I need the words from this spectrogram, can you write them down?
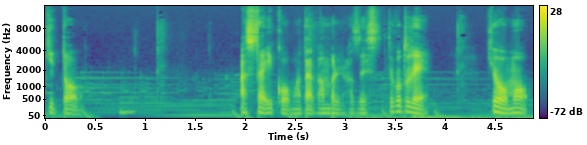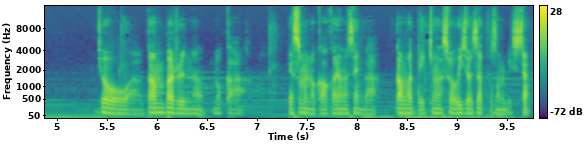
きっと明日以降また頑張れるはずです。ってことで、今日も、今日は頑張るのか、休むのか分かりませんが、頑張っていきましょう。以上、ザッポさんでした。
